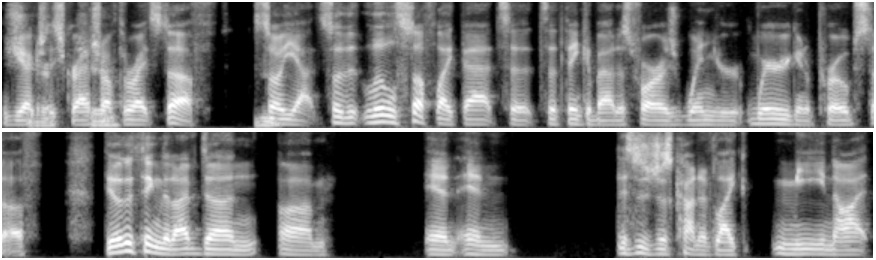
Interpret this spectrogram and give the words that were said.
you sure, actually scratch sure. off the right stuff? Mm-hmm. So yeah, so the little stuff like that to to think about as far as when you're where you're going to probe stuff. The other thing that I've done, um, and and this is just kind of like me not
